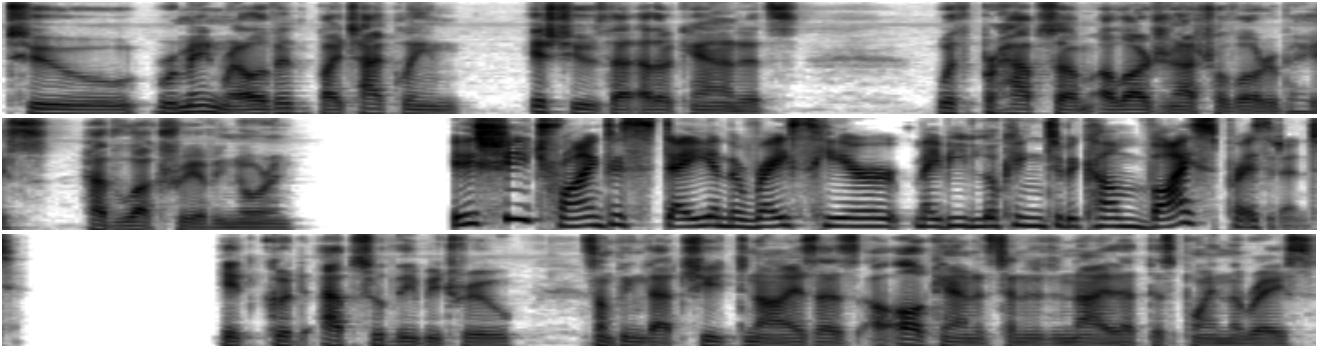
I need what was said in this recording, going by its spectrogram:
to remain relevant by tackling issues that other candidates with perhaps um, a larger natural voter base have the luxury of ignoring. Is she trying to stay in the race here, maybe looking to become vice president? It could absolutely be true, something that she denies, as all candidates tend to deny at this point in the race.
